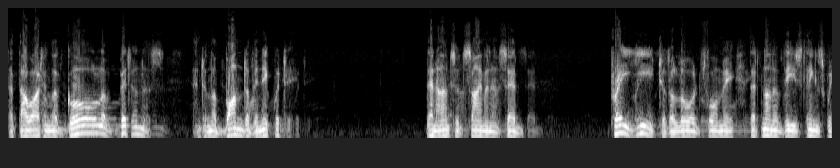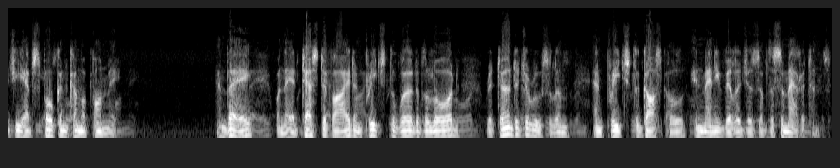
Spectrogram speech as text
that thou art in the gall of bitterness, and in the bond of iniquity. Then answered Simon and said, Pray ye to the Lord for me, that none of these things which ye have spoken come upon me. And they, when they had testified and preached the word of the Lord, returned to Jerusalem and preached the gospel in many villages of the Samaritans.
